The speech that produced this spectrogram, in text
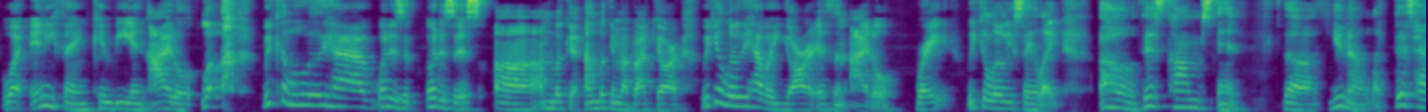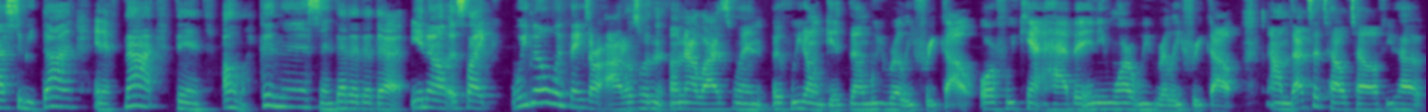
what anything can be an idol. Look, we can literally have what is it? What is this? Uh, I'm looking. I'm looking my backyard. We can literally have a yard as an idol, right? We can literally say like, "Oh, this comes in the, you know, like this has to be done. And if not, then, oh my goodness, and da da da da. You know, it's like we know when things are idols in our lives when if we don't get them, we really freak out. Or if we can't have it anymore, we really freak out. Um, that's a telltale if you have,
